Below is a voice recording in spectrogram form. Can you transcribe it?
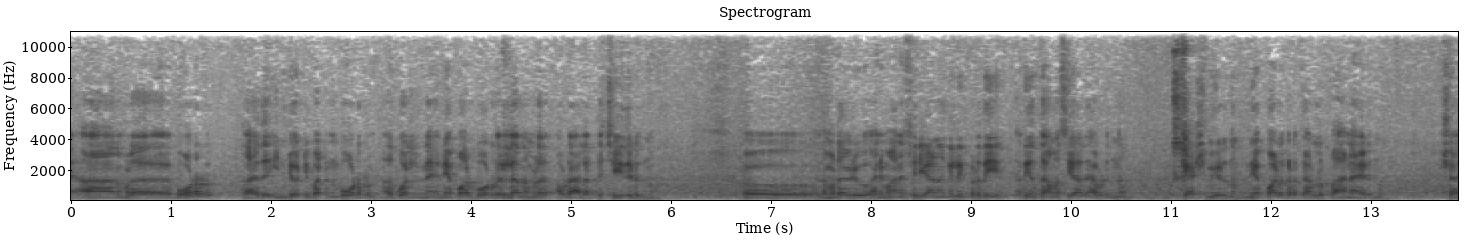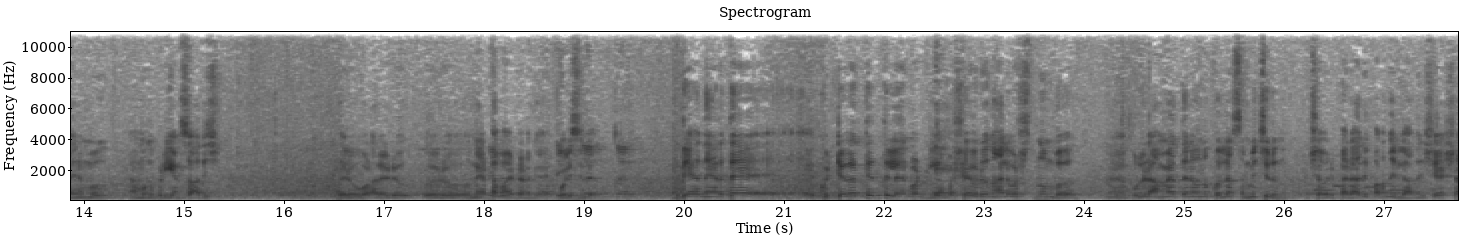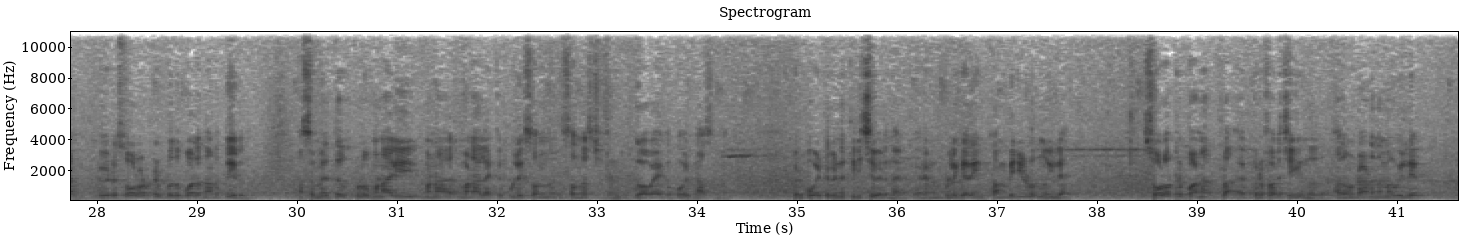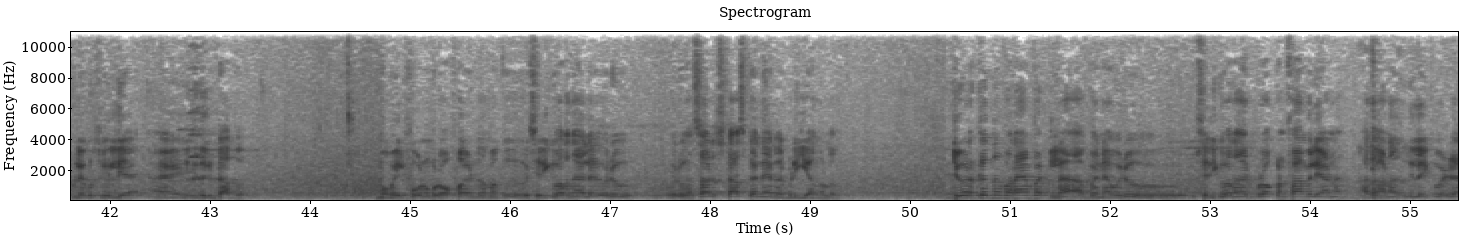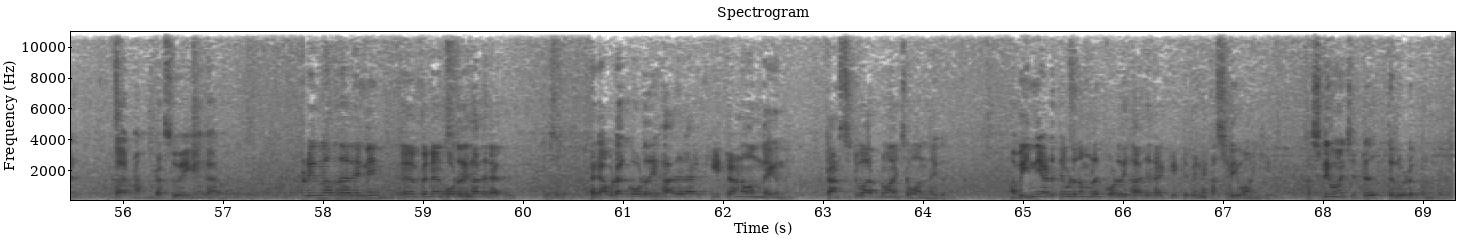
നമ്മൾ ബോർഡർ അതായത് ഇൻഡോ ടിബറ്റൻ ബോർഡറും അതുപോലെ തന്നെ നേപ്പാൾ ബോർഡറും എല്ലാം നമ്മൾ അവിടെ അലർട്ട് ചെയ്തിരുന്നു നമ്മുടെ ഒരു അനുമാനം ശരിയാണെങ്കിൽ പ്രതി അധികം താമസിയാതെ നിന്നും കാശ്മീരിൽ നിന്നും നേപ്പാൾ കിടക്കാനുള്ള പ്ലാനായിരുന്നു പക്ഷെ അതിന് മുമ്പ് നമുക്ക് പിടിക്കാൻ സാധിച്ചു. ഒരു വളരെ ഒരു ഒരു നേട്ടമായിട്ടാണ് പോലീസിന്റെ. ഇദ്ദേഹം നേരത്തെ കുറ്റകൃത്യത്തിൽ ഏർപ്പെട്ടില്ല. പക്ഷേ ഒരു നാല് വർഷം മുമ്പ് പുള്ളിയുടെ അമ്മയെ തന്നെ ഒന്ന് കൊല്ലാൻ ശ്രമിച്ചിരുന്നു. പക്ഷെ അവർ പരാതി പറഞ്ഞില്ല. അതിനുശേഷം ഇവർ സോളോ ട്രിപ്പ് ഇതുപോലെ നടത്തിയിരുന്നു. ആ സമയത്ത് കുളു മണാലി മണാ മണാലൊക്കെ പുള്ളി സന്ദർശിച്ചിട്ടുണ്ട്. ഗോവയൊക്കെ പോയിട്ടുണ്ട് ആ സമയത്ത്. അവർ പോയിട്ട് പിന്നെ തിരിച്ചു വരുന്നത് കാരണം പുള്ളിക്ക് അധികം കമ്പനികളൊന്നുമില്ല സോളോ ട്രിപ്പാണ് പ്രിഫർ ചെയ്യുന്നത്. അതുകൊണ്ടാണ് നമുക്ക് വലിയ പുള്ളിയെക്കുറിച്ച് വലിയ ഇത് കിട്ടാത്തത്. മൊബൈൽ ഫോണും കൂടെ ഓഫായതുകൊണ്ട് നമുക്ക് ശരിക്കും പറഞ്ഞാൽ ഒരു ഒരു ഹസാർഡ്സ് ടാസ്ക് തന്നെയായിരുന്നു പിടിക്കുക എന്നുള്ളത്. നെറ്റ്വർക്ക് എന്ന് പറയാൻ പറ്റില്ല. പിന്നെ ഒരു ശരിക്കും പറഞ്ഞാൽ ഒരു ബ്രോക്കൺ ഫാമിലിയാണ് അതാണ് ഇതിലേക്ക് വീഴാൻ കാരണം. ഡ്രഗ്സ് ഉപയോഗിക്കാൻ കാരണം. എന്ന് പറഞ്ഞാൽ ഇനിയും പിന്നെ കോടതി ഹാജരാക്കും. കാര്യം അവിടെ കോടതി ഹാജരാക്കിയിട്ടാണ് വന്നേക്കുന്നത്. ട്രാൻസിറ്റ് വാറണ്ട് വാങ്ങിച്ചാൽ വന്നേക്കുന്നത്. അപ്പോൾ ഇനി അടുത്ത് ഇവിടെ നമ്മൾ കോടതി ഹാജരാക്കിയിട്ട് പിന്നെ കസ്റ്റഡി വാങ്ങിക്കും. കസ്റ്റഡി വാങ്ങിച്ചിട്ട് തെളിവെടുപ്പുണ്ട്.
